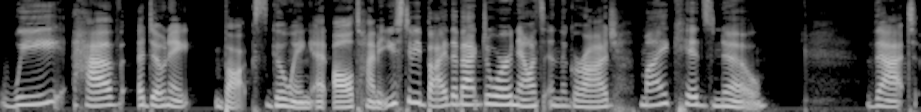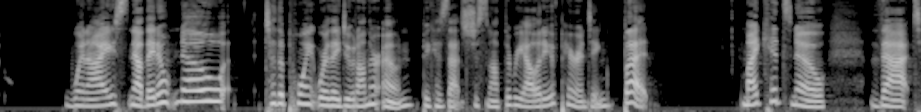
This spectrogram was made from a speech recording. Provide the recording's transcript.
We have a donate box going at all time. It used to be by the back door, now it's in the garage. My kids know that when I now they don't know to the point where they do it on their own because that's just not the reality of parenting, but my kids know that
